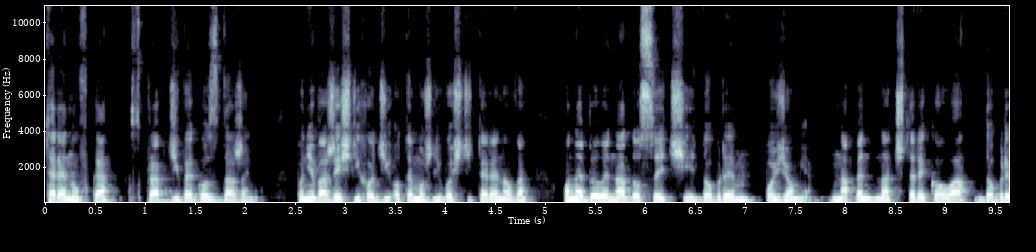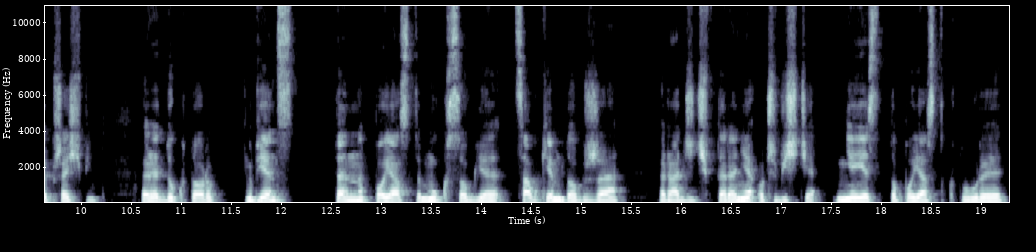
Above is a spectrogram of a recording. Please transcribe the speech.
terenówkę z prawdziwego zdarzenia. Ponieważ jeśli chodzi o te możliwości terenowe, one były na dosyć dobrym poziomie. Napęd na cztery koła, dobry prześwit, reduktor, więc ten pojazd mógł sobie całkiem dobrze radzić w terenie. Oczywiście nie jest to pojazd, który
